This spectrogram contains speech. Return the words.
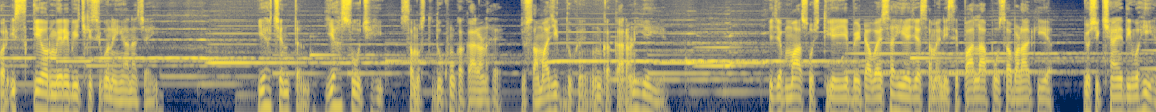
और इसके और मेरे बीच किसी को नहीं आना चाहिए। यह चिंतन, यह सोच ही समस्त दुखों का कारण है। जो सामाजिक दुख है, उनका कारण यही है। कि जब माँ सोचती है, ये बेटा वैसा ही है जैसा मैंने इसे पाला, पोसा, बड़ा किया, जो शिक्षाएँ दी वही है।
